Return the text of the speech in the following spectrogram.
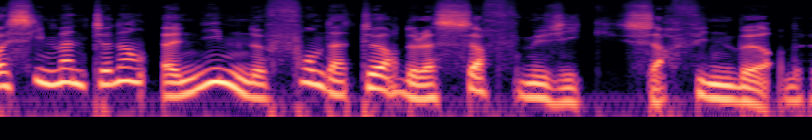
Voici maintenant un hymne fondateur de la surf music, Surfing Bird.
